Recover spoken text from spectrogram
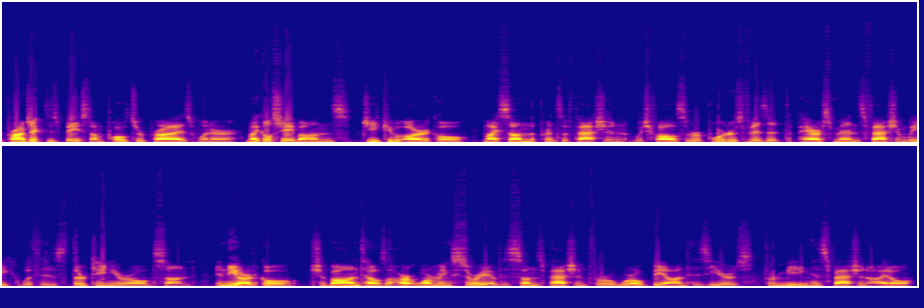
The project is based on Pulitzer Prize winner Michael Chabon's GQ article My Son the Prince of Fashion, which follows the reporter's visit to Paris Men's Fashion Week with his 13-year-old son. In the article, Chabon tells a heartwarming story of his son's passion for a world beyond his years, from meeting his fashion idol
